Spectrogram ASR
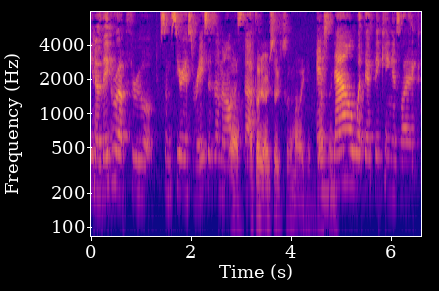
you know, they grew up through some serious racism and all Oh, this I stuff. thought I was talking about like and now what they're thinking is like,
